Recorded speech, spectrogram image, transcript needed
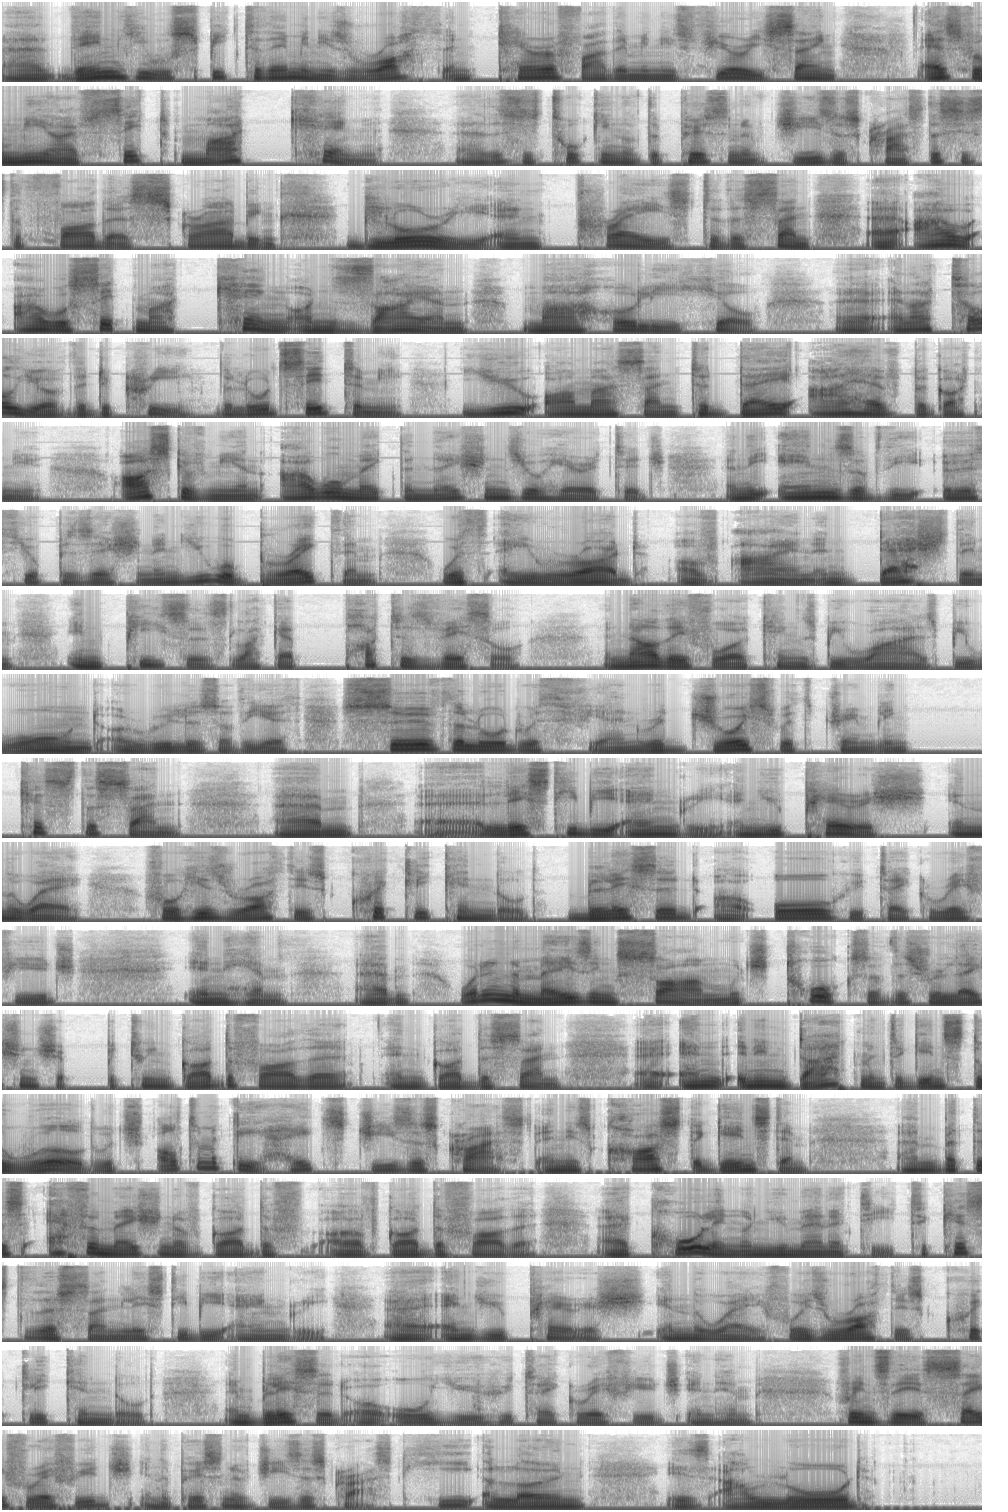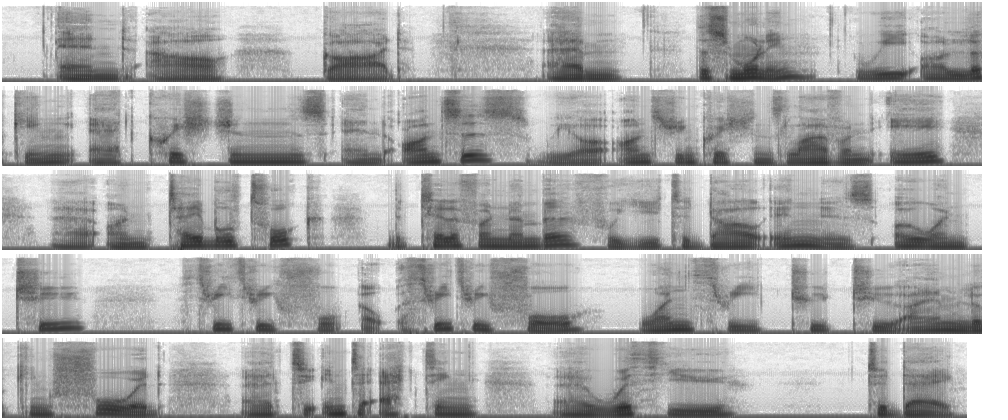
Uh, then he will speak to them in his wrath and terrify them in his fury, saying, As for me, I have set my king. Uh, this is talking of the person of Jesus Christ. This is the Father ascribing glory and praise to the Son. Uh, I, I will set my king on Zion, my holy hill. Uh, and I tell you of the decree. The Lord said to me, You are my son. Today I have begotten you. Ask of me, and I will make the nations your heritage, and the ends of the earth your possession, and you will break them with a rod of iron, and dash them in pieces like a potter's vessel. And now, therefore, kings, be wise, be warned, O rulers of the earth. Serve the Lord with fear, and rejoice with trembling. Kiss the Son, um, uh, lest he be angry, and you perish in the way for his wrath is quickly kindled. Blessed are all who take refuge in him. Um, what an amazing psalm which talks of this relationship between God the Father and God the Son, uh, and an indictment against the world which ultimately hates Jesus Christ and is cast against him. Um, but this affirmation of God the of God the Father, uh, calling on humanity to kiss the Son, lest he be angry, uh, and you perish in the way, for his wrath is quickly kindled. And blessed are all you who take refuge in him. Friends, there is safe refuge in the person of Jesus Christ. He alone is our Lord and our God. Um, this morning, we are looking at questions and answers. We are answering questions live on air uh, on Table Talk. The telephone number for you to dial in is 012 334, oh, 334 1322. I am looking forward uh, to interacting uh, with you today.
